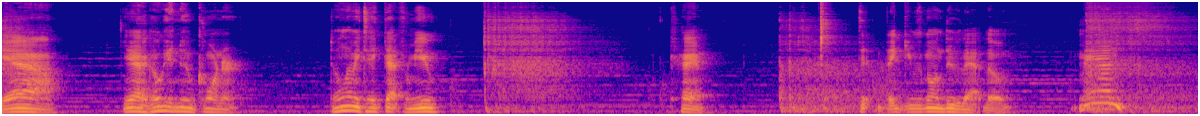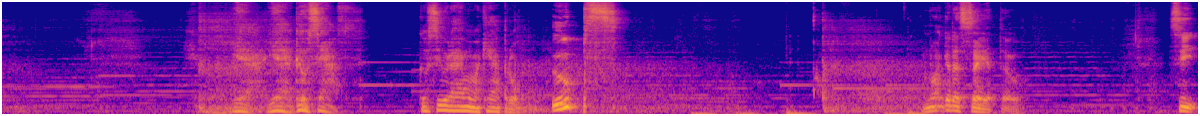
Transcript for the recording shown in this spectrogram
Yeah. Yeah, go get noob corner. Don't let me take that from you. Okay. Didn't think he was going to do that, though. Man. Yeah, yeah, go south. Go see what I have on my capital. Oops. I'm not going to say it, though. See,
